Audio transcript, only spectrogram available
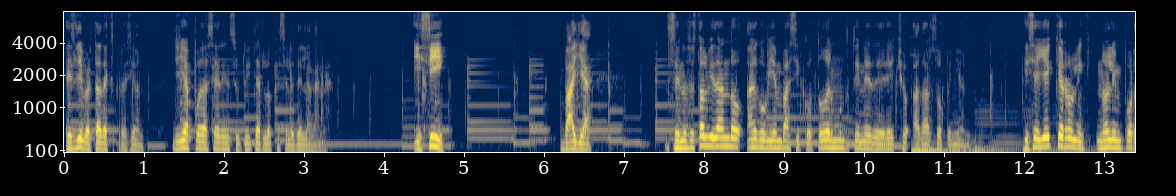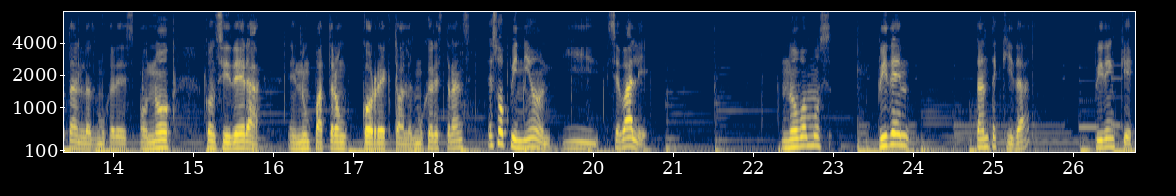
es libertad de expresión. Y ella puede hacer en su Twitter lo que se le dé la gana. Y sí. Vaya, se nos está olvidando algo bien básico. Todo el mundo tiene derecho a dar su opinión. Y si a J.K. Rowling no le importan las mujeres o no considera en un patrón correcto a las mujeres trans, es su opinión y se vale. No vamos... Piden tanta equidad, piden que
